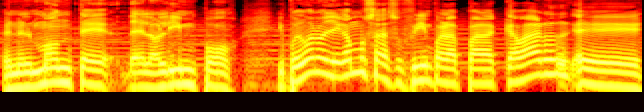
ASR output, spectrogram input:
en el monte del Olimpo. Y pues bueno, llegamos a su fin para, para acabar eh,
